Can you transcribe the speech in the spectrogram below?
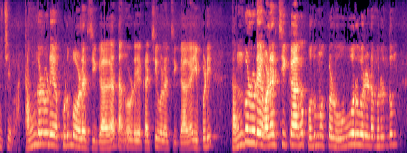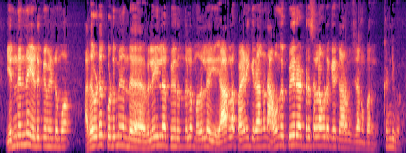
நிச்சயமா. தங்களுடைய குடும்ப வளர்ச்சிக்காக தங்களுடைய கட்சி வளர்ச்சிக்காக இப்படி தங்களுடைய வளர்ச்சிக்காக பொதுமக்கள் ஒவ்வொருவரிடமிருந்தும் என்னென்ன எடுக்க வேண்டுமோ அதை விட கொடுமை அந்த விலையில்லா பேருந்தில் முதல்ல யாரெல்லாம் பயணிக்கிறாங்கன்னு அவங்க பேர் அட்ரஸ் எல்லாம் கூட கேட்க ஆரம்பிச்சிட்டாங்க பாருங்க. கண்டிப்பாக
